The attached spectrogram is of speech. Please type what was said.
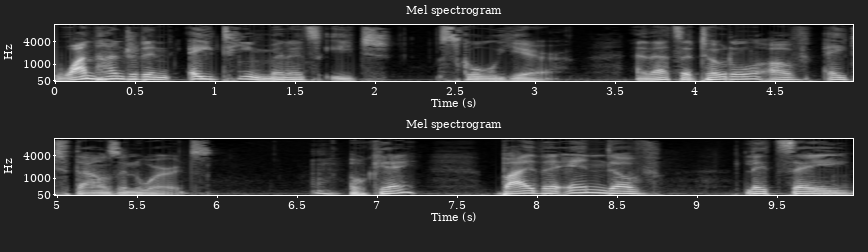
180 minutes each school year. And that's a total of 8,000 words. Okay. By the end of, let's say,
